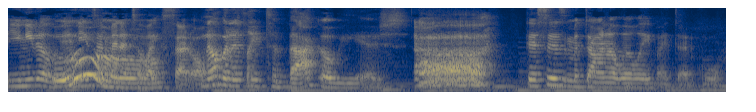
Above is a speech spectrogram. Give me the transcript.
you need a. Ooh. It needs a minute to like settle. No, but it's like tobacco-ish. This is Madonna Lily by DedCool.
